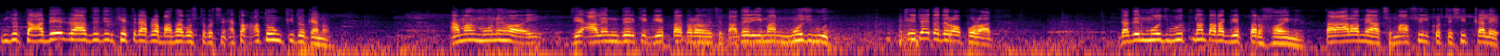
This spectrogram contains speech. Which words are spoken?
কিন্তু তাদের রাজনীতির ক্ষেত্রে আপনারা বাধাগ্রস্ত করছেন। এত আতঙ্কিত কেন? আমার মনে হয় যে আলেমদেরকে গ্রেপ্তার করা হয়েছে, তাদের ইমান মজবুত। এটাই তাদের অপরাধ। যাদের মজবুত না, তারা গ্রেপ্তার হয়নি। তারা আরামে আছে, মাহফিল করছে শীতকালে।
